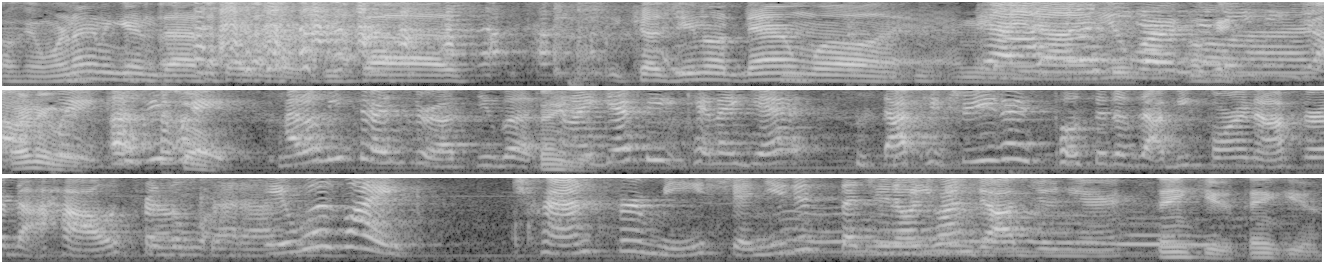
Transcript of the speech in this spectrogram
okay, we're not gonna get in that subject because because you know damn well. I mean, Yeah, I know. I feel like you he work Okay. job. Anyways, wait, can we, so- wait. I don't mean to interrupt you, but Thank can you. I get be, can I get that picture you guys posted of that before and after of that house for That the was it was like transformation. You did such You an know amazing one? job, Junior. thank you, thank you.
